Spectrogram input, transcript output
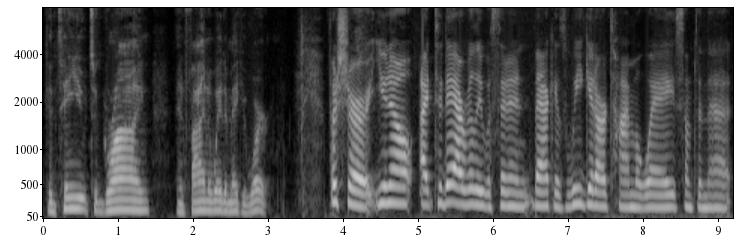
continued to grind and find a way to make it work. For sure. You know, I today I really was sitting back as we get our time away, something that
